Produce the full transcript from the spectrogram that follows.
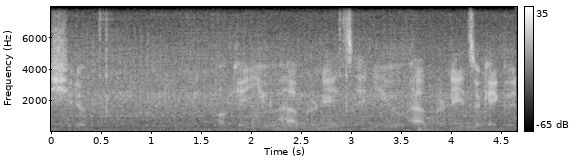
I should have. Okay, you have grenades and you have grenades. Okay, good.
